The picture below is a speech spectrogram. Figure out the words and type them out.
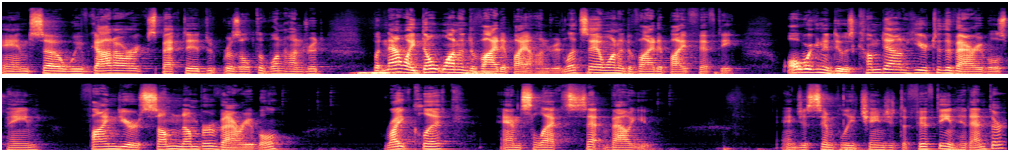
And so we've got our expected result of 100, but now I don't want to divide it by 100. Let's say I want to divide it by 50. All we're going to do is come down here to the variables pane, find your sum number variable, right click, and select set value. And just simply change it to 50 and hit enter.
